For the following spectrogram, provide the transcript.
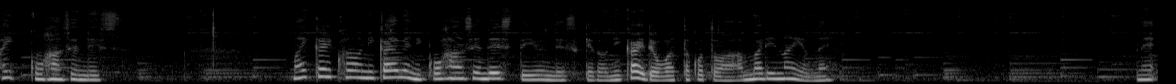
はい後半戦です。毎回この2回目に後半戦ですって言うんですけど2回で終わったことはあんまりないよね。ね。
